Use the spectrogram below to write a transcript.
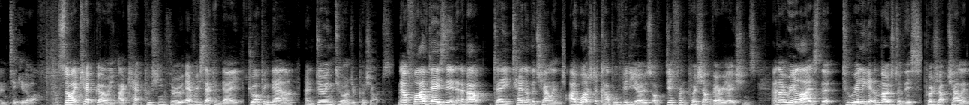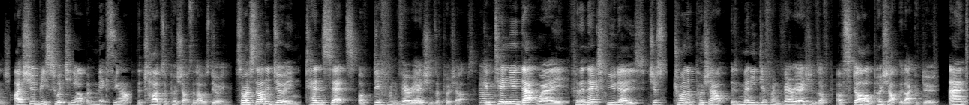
and tick it off. So I kept going, I kept pushing through every second day, dropping down and doing 200 push-ups. Now five days in and about day 10 of the challenge, I watched a couple videos of different push-up variations and I realized that to really get the most of this push-up challenge, I should be switching up and mixing up the types of push-ups that I was doing. So I started doing 10 sets of different variations of push-ups. I continued that way for the next few days, just trying to push out as many different variations of, of style push-up that I could do. And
